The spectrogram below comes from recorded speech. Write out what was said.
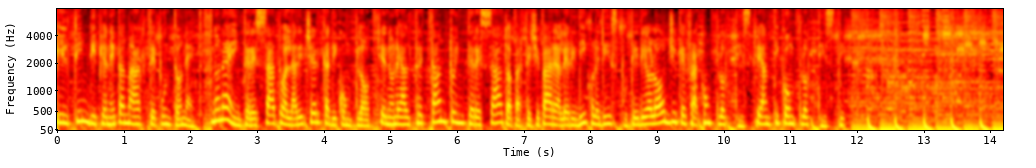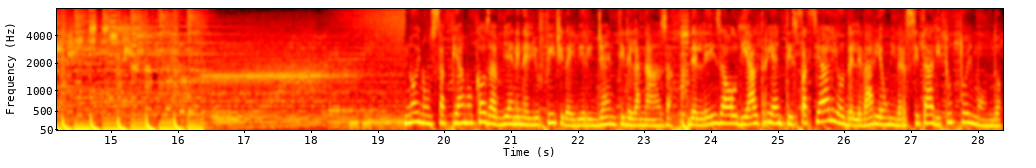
Il team di pianetamarte.net non è interessato alla ricerca di complotti e non è altrettanto interessato a partecipare alle ridicole dispute ideologiche fra complottisti e anticomplottisti. Noi non sappiamo cosa avviene negli uffici dei dirigenti della NASA, dell'ESA o di altri enti spaziali o delle varie università di tutto il mondo.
